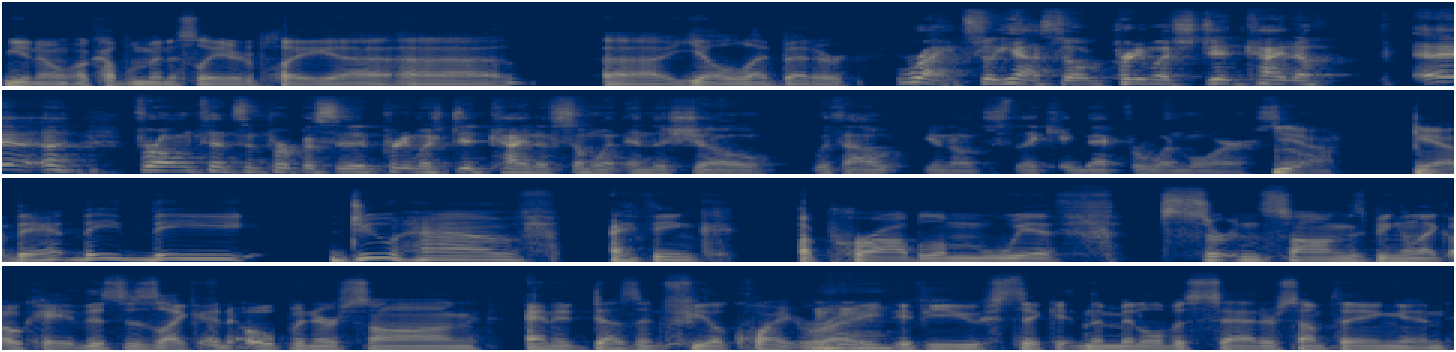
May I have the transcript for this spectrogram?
you know, a couple minutes later to play uh, uh, uh, Yellow Ledbetter. Right. So yeah, so pretty much did kind of, uh, for all intents and purposes, it pretty much did kind of somewhat end the show without, you know, just they came back for one more. So. Yeah, yeah. They they they do have, I think, a problem with certain songs being like, okay, this is like an opener song and it doesn't feel quite right Mhm. if you stick it in the middle of a set or something. And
